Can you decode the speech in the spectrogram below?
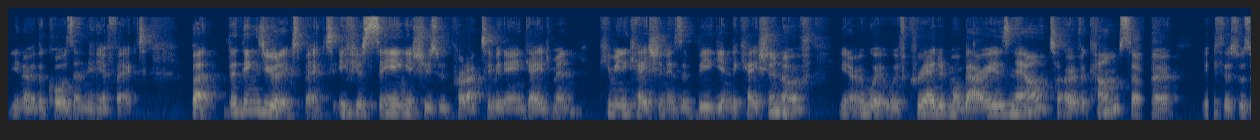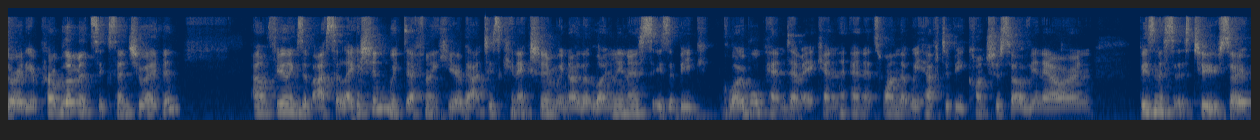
you know, the cause and the effect. But the things you would expect, if you're seeing issues with productivity engagement, communication is a big indication of, you know, we've created more barriers now to overcome. So if this was already a problem, it's accentuated Um, feelings of isolation, we definitely hear about disconnection. We know that loneliness is a big global pandemic, and, and it's one that we have to be conscious of in our own businesses too. So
